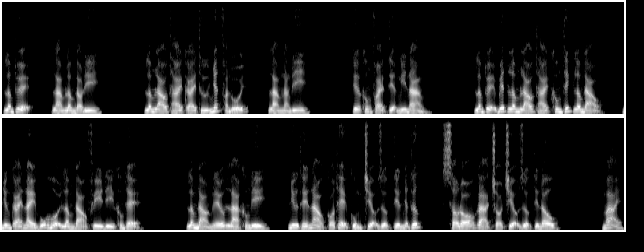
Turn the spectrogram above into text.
Lâm Tuệ, làm Lâm Đào đi. Lâm Lão Thái cái thứ nhất phản đối, làm nàng đi. Kia không phải tiện nghi nàng. Lâm Tuệ biết Lâm Lão Thái không thích Lâm Đào, nhưng cái này vũ hội Lâm Đào phi đi không thể. Lâm Đào nếu là không đi, như thế nào có thể cùng Triệu Dược Tiến nhận thức, sau đó gả cho Triệu Dược Tiến đâu. Mãi,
